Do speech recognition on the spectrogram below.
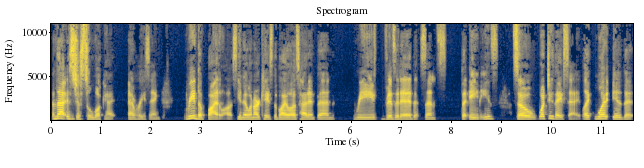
and that is just to look at everything. Read the bylaws. You know, in our case, the bylaws hadn't been revisited since the 80s. So, what do they say? Like, what is it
